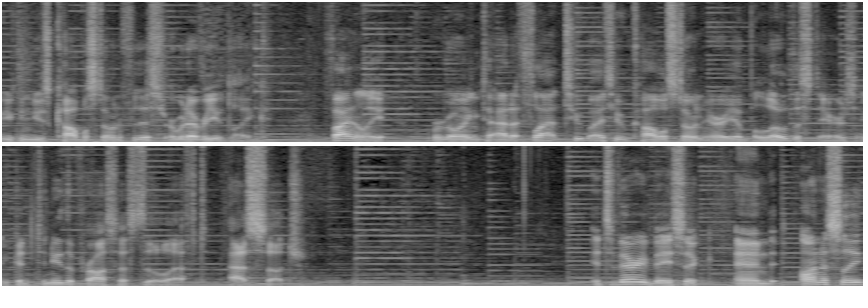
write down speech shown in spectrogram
You can use cobblestone for this or whatever you'd like. Finally, we're going to add a flat 2x2 cobblestone area below the stairs and continue the process to the left, as such. It's very basic, and honestly,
